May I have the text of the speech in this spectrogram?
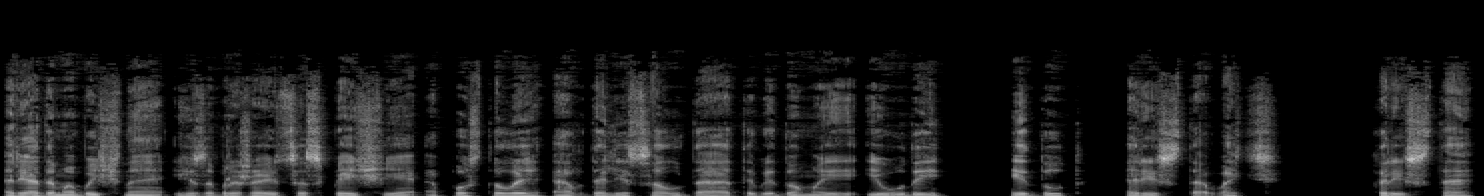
Рядом обычно изображаются спящие апостолы, а вдали солдаты, ведомые Иудой, идут арестовать Христа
